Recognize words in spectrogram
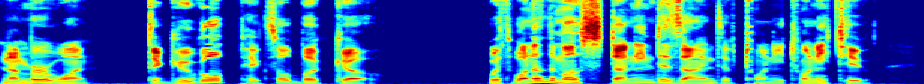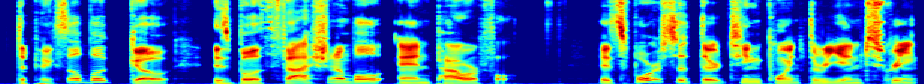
Number 1. The Google Pixelbook Go. With one of the most stunning designs of 2022, the Pixelbook Go is both fashionable and powerful. It sports a 13.3 inch screen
